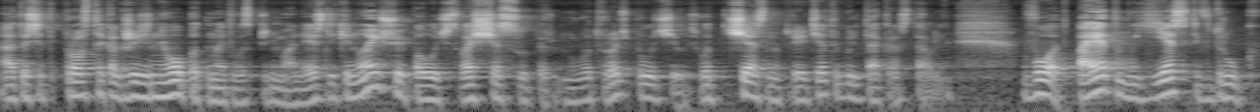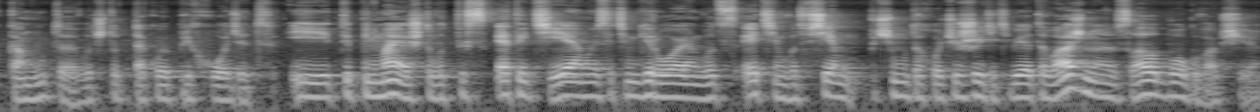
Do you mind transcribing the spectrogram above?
А, то есть это просто как жизненный опыт мы это воспринимали. А если кино еще и получится, вообще супер. Ну, вот вроде получилось. Вот честно, приоритеты были так расставлены. Вот, поэтому если вдруг кому-то вот что-то такое приходит, и ты понимаешь, что вот ты с этой темой, с этим героем, вот с этим вот всем почему-то хочешь жить, и тебе это важно, слава богу вообще.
